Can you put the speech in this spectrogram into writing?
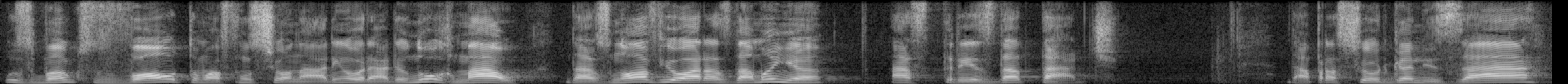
os bancos voltam a funcionar em horário normal, das nove horas da manhã às três da tarde. Dá para se organizar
